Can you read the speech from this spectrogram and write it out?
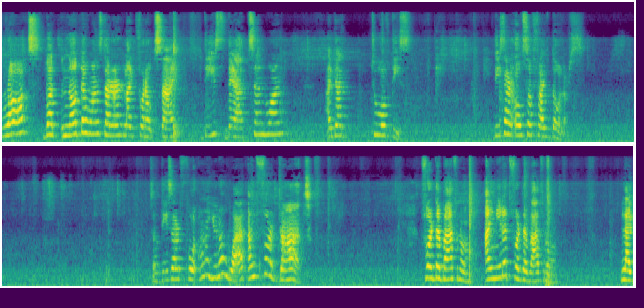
rocks, but not the ones that are like for outside. These, the accent one. I got two of these. These are also five dollars. So these are for, oh, ah, you know what? I forgot. For the bathroom. I need it for the bathroom. Like,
